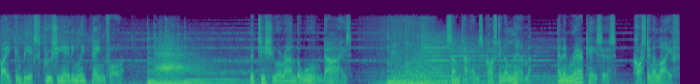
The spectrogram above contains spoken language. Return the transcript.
bite can be excruciatingly painful. The tissue around the wound dies, sometimes costing a limb, and in rare cases, costing a life.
